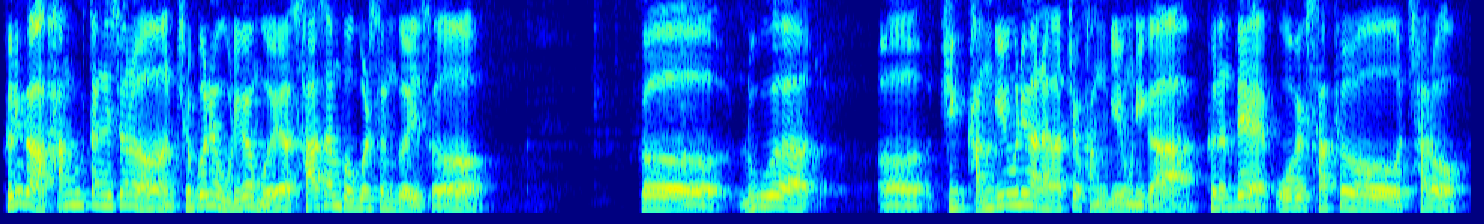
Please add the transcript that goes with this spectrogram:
그러니까 한국당에서는 저번에 우리가 뭐예요? 4.3 보궐선거에서 그 누구가 어 김- 강기훈이가 나갔죠. 강기훈이가. 그런데 504표 차로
